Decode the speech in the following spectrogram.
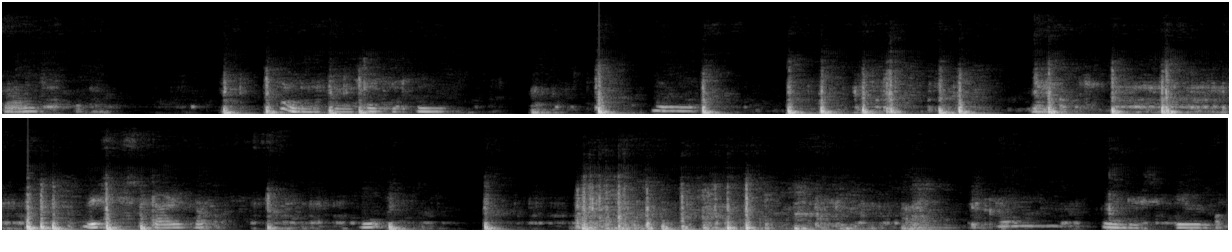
so I'm gonna build everything. This is Starbucks. I'm just build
